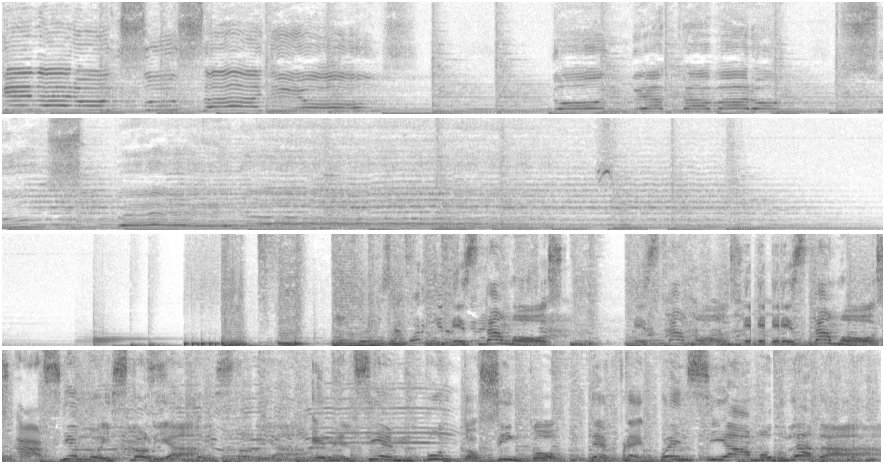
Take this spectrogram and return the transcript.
quedaron sus años, donde acabaron sus penas. Estamos, estamos, estamos haciendo historia en el 100.5 de frecuencia modulada.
